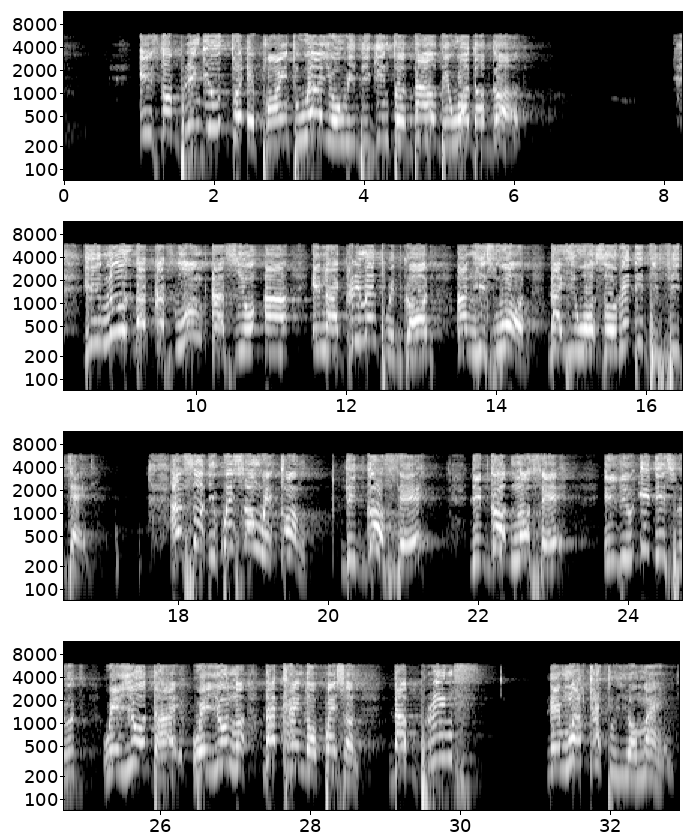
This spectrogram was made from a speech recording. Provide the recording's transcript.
is to bring you to a point where you will begin to doubt the word of God. He knows that as long as you are in agreement with God and His word, that He was already defeated. And so the question will come, did God say, did God not say, if you eat this fruit, will you die? Will you not? That kind of question that brings the matter to your mind.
